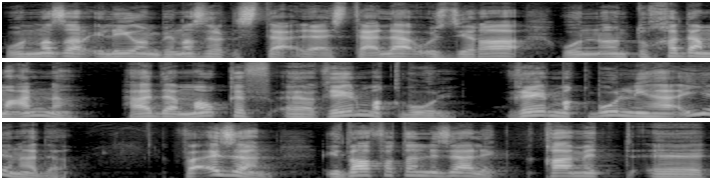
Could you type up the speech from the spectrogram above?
والنظر إليهم بنظرة استعلاء وازدراء وإنه أنتم خدم عنا. هذا موقف آه، غير مقبول غير مقبول نهائيا هذا. فاذا إضافة لذلك قامت آه،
